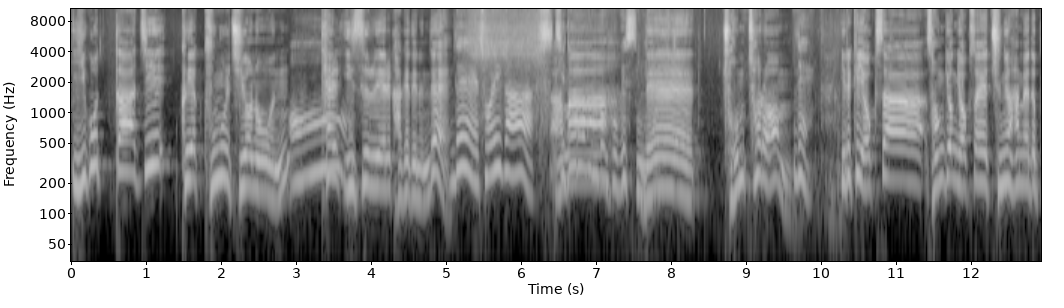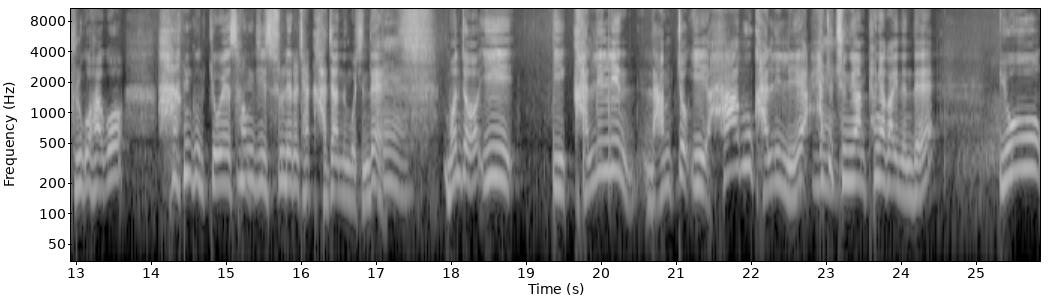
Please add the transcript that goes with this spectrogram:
이곳까지 그의 궁을 지어놓은 어. 텔 이스라엘을 가게 되는데 네, 저희가 지도로 한번 보겠습니다. 네, 좀처럼 네. 이렇게 역사 성경 역사의 중요함에도 불구하고 한국 교회 성지 순례를 잘 가지 않는 곳인데 네. 먼저 이 이 갈릴리 남쪽 이 하부 갈릴리에 아주 네. 중요한 평야가 있는데 요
